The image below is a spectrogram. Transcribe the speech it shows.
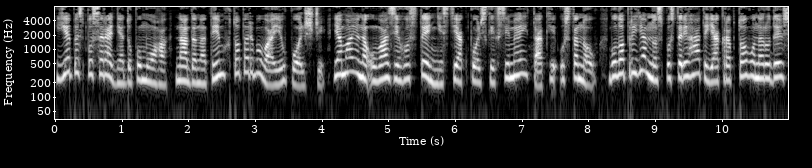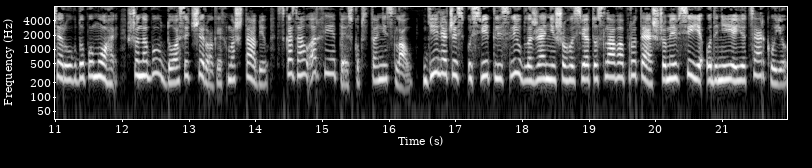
є безпосередня допомога, надана тим, хто перебуває в Польщі. Я маю на увазі гостинність як польських сімей, так і установ. Було приємно спостерігати, як раптово народився рух допомоги, що набув досить широких масштабів, сказав архієпископ Станіслав. Ділячись у світлі слів блаженнішого Святослава про те, що ми всі є однією церквою,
